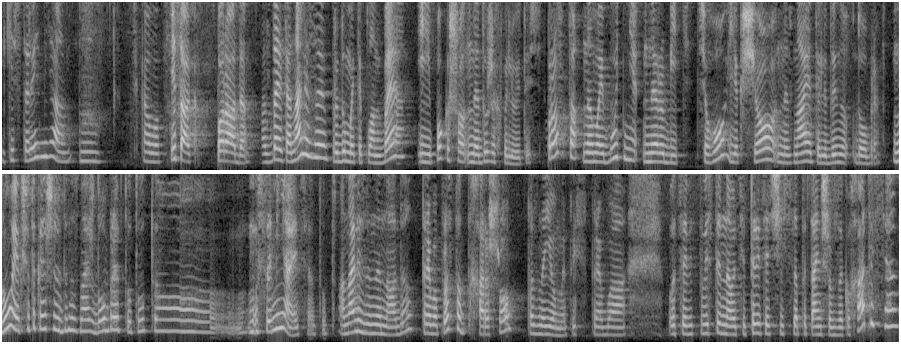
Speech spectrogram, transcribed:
якесь старе ім'я. Цікаво. І так, порада. Здайте аналізи, придумайте план Б і поки що не дуже хвилюйтесь. Просто на майбутнє не робіть цього, якщо не знаєте людину добре. Ну, якщо ти, звісно, людину знаєш добре, то тут о, все міняється. Тут аналізи не треба. Треба просто хорошо познайомитись. Треба оце відповісти на оці 36 запитань, щоб закохатися.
